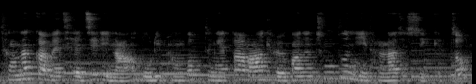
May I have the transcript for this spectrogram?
장난감의 재질이나 놀이 방법 등에 따라 결과는 충분히 달라질 수 있겠죠?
